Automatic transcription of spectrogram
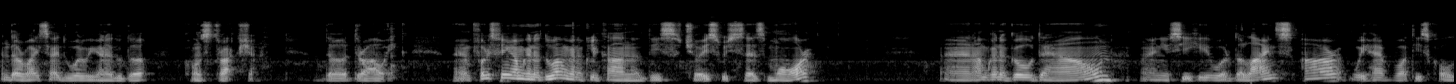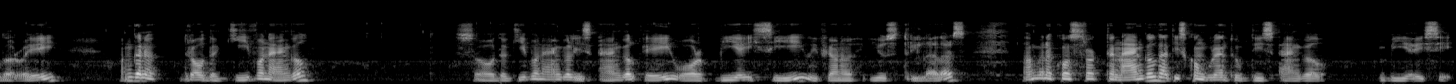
and the right side where we're going to do the construction, the drawing. And first thing I'm going to do, I'm going to click on this choice which says more. And I'm going to go down and you see here where the lines are, we have what is called a ray. I'm going to draw the given angle. So the given angle is angle A or BAC if you want to use three letters. I'm going to construct an angle that is congruent with this angle BAC.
